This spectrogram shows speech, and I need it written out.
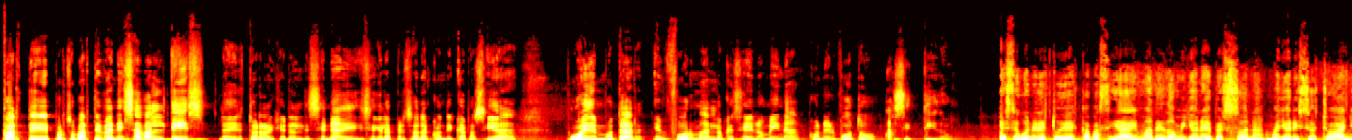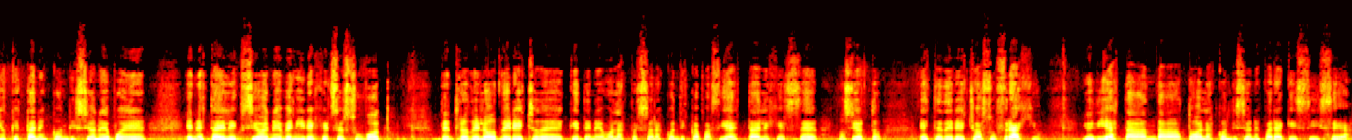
Parte, por su parte, Vanessa Valdés, la directora regional de Senadi, dice que las personas con discapacidad pueden votar en forma en lo que se denomina con el voto asistido. Eh, según el estudio de discapacidad, hay más de 2 millones de personas mayores de 18 años que están en condiciones de poder en estas elecciones venir a ejercer su voto. Dentro de los derechos que tenemos las personas con discapacidad está el ejercer, ¿no es cierto?, este derecho a sufragio. Y hoy día están dadas todas las condiciones para que sí sea.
